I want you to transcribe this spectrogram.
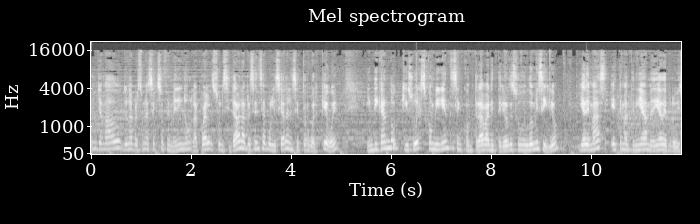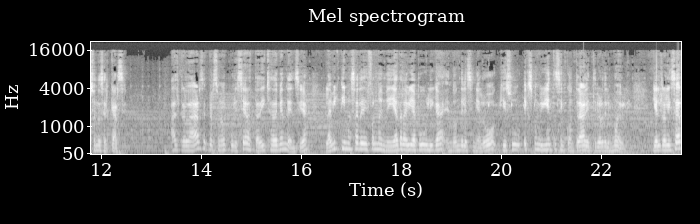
un llamado de una persona de sexo femenino, la cual solicitaba la presencia policial en el sector Huerquehue, indicando que su ex conviviente se encontraba al interior de su domicilio y además este mantenía medidas de prohibición de acercarse. Al trasladarse personal policial hasta dicha dependencia, la víctima sale de forma inmediata a la vía pública en donde le señaló que su ex conviviente se encontraba al interior del mueble y al realizar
